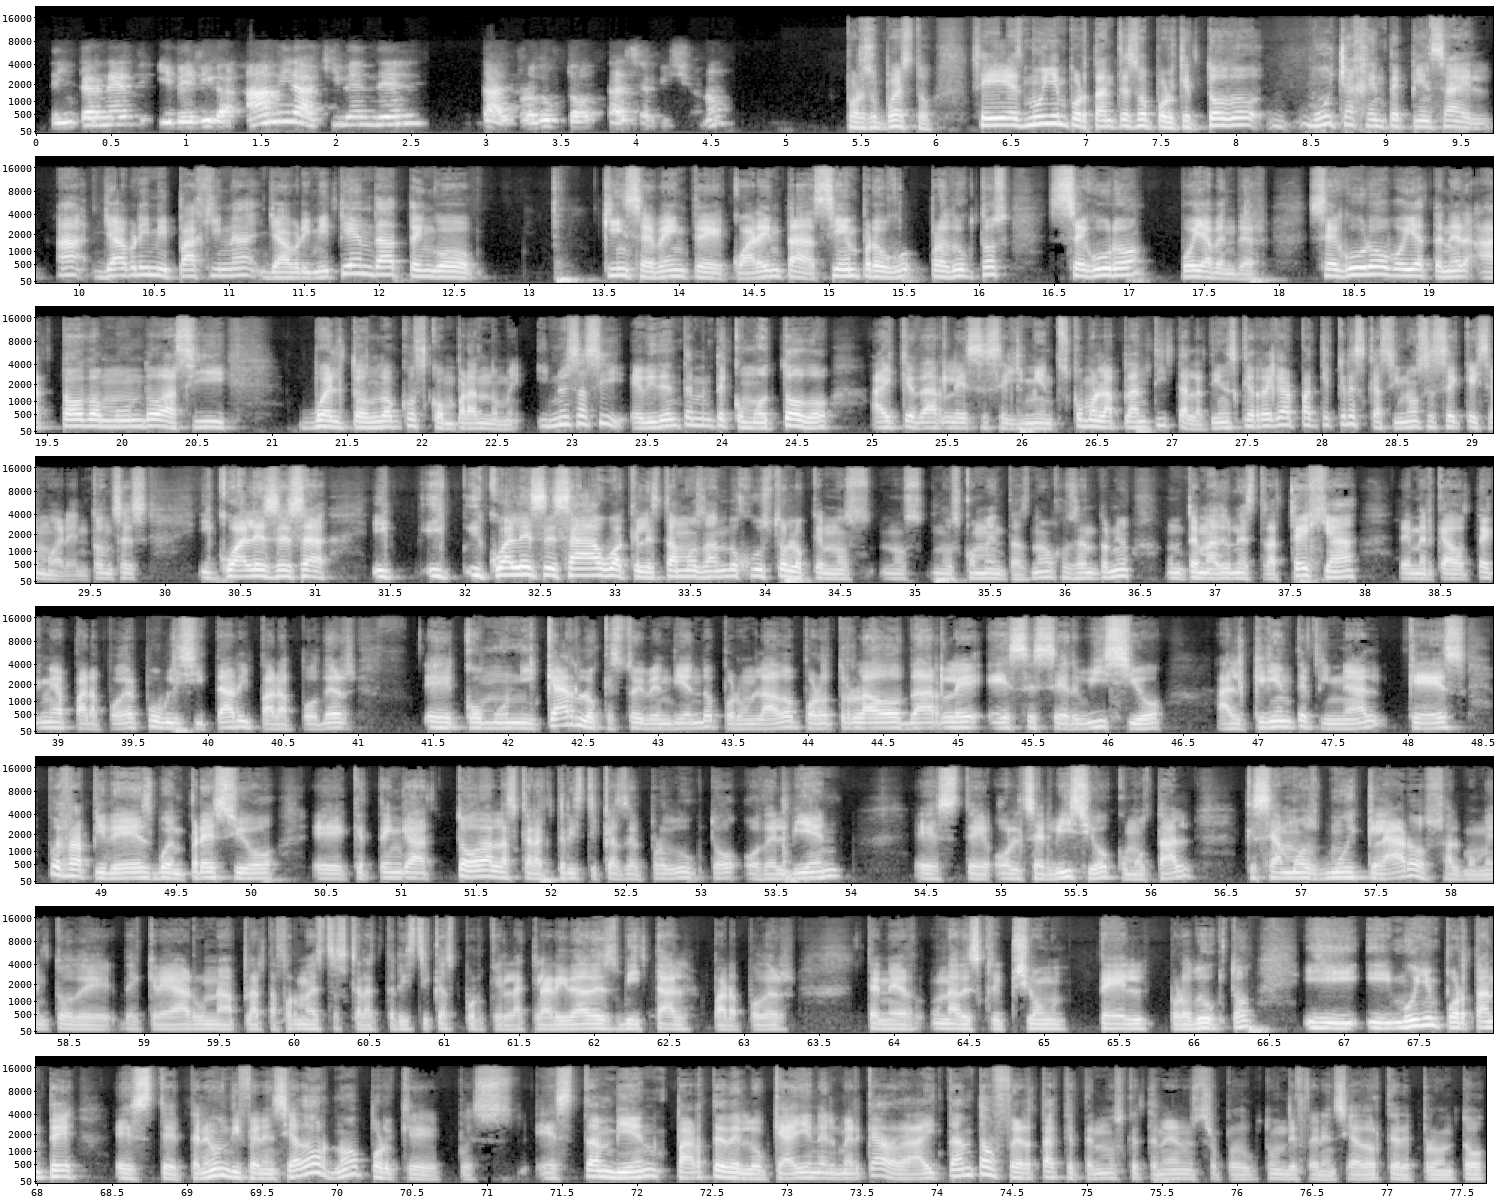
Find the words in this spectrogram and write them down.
de internet y y diga, ah, mira, aquí venden tal producto, tal servicio, ¿no? Por supuesto. Sí, es muy importante eso porque todo, mucha gente piensa el, ah, ya abrí mi página, ya abrí mi tienda, tengo 15, 20, 40, 100 productos, seguro voy a vender. Seguro voy a tener a todo mundo así vueltos locos comprándome. Y no es así. Evidentemente, como todo, hay que darle ese seguimiento. Es como la plantita, la tienes que regar para que crezca, si no se seca y se muere. Entonces, ¿y cuál es esa, y, cuál es esa agua que le estamos dando? Justo lo que nos, nos, nos, comentas, ¿no, José Antonio? Un tema de una estrategia de mercadotecnia para poder publicitar y para poder eh, comunicar lo que estoy vendiendo, por un lado, por otro lado, darle ese servicio al cliente final, que es pues rapidez, buen precio, eh, que tenga todas las características del producto o del bien, este, o el servicio como tal, que seamos muy claros al momento de, de crear una plataforma de estas características, porque la claridad es vital para poder tener una descripción del producto y, muy importante este, tener un diferenciador, ¿no? Porque pues es también parte de lo que hay en el mercado. Hay tanta oferta que tenemos que tener en nuestro producto un diferenciador que de pronto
